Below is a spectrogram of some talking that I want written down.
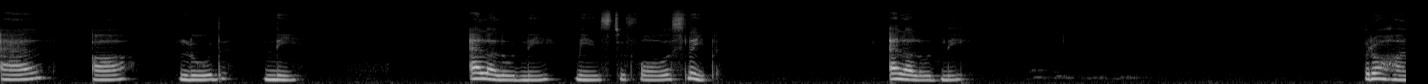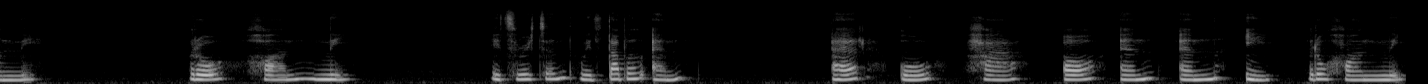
El, a, lud, ni. Elaludni means to fall asleep. Elaludni. Rohanni. Rohanni. It's written with double N. R O H O N N I. Rohanni.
